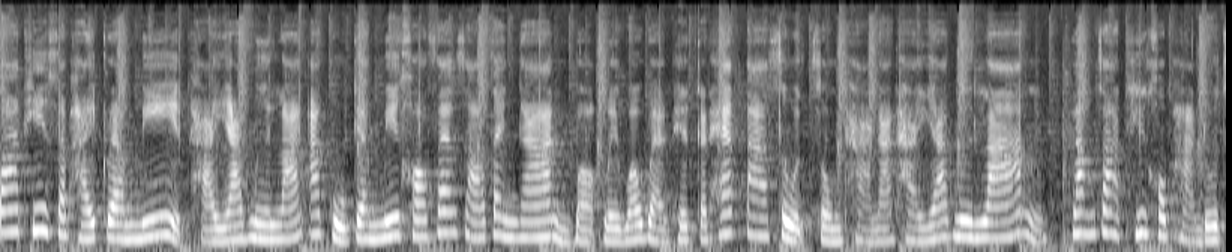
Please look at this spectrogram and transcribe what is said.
ว่าที่สะพ้ายแกรมมี่ทายาทมื่นล้านอากูแกรมมี่ขอแฟนสาวแต่งงาน บอกเลยว่าแหวนเพชรกระแทกตาสุด สมฐานะทายาทมื่นล้าน หลังจากที่คบหาดูใจ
